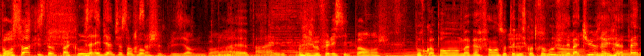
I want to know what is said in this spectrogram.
Bonsoir Christophe Paco. Vous allez bien, monsieur Ah, Sanfour Ça fait plaisir de vous voir là. Ouais, pareil. Mais je vous félicite pas en revanche. Pourquoi Pour ma performance au tennis contre vous, je vous ai battu, vous avez la peine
